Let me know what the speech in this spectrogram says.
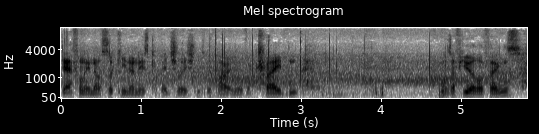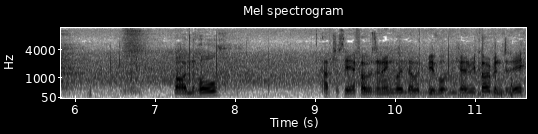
definitely not so keen on his capitulation to the party over Trident. There's a few other things but on the whole, I have to say if I was in England I would be voting Jeremy Corbyn today.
